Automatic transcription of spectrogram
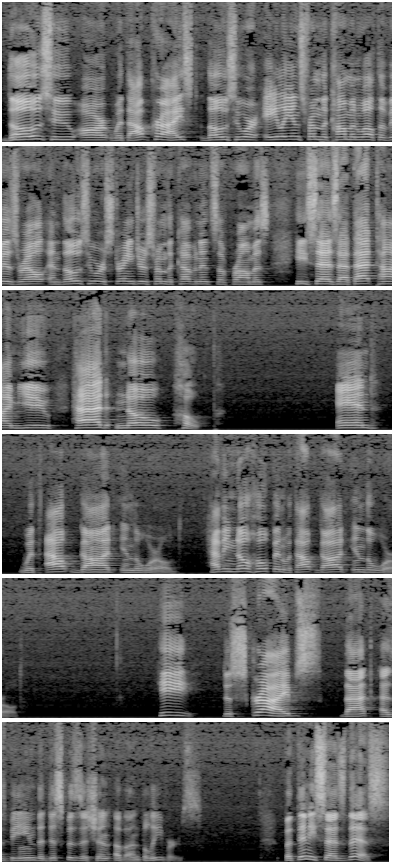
those who are without Christ, those who are aliens from the commonwealth of Israel, and those who are strangers from the covenants of promise, he says, At that time you had no hope. And without God in the world, having no hope and without God in the world, he describes that as being the disposition of unbelievers. But then he says this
